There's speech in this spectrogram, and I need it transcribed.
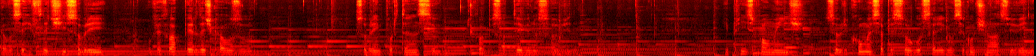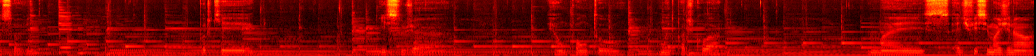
É você refletir sobre o que aquela perda te causou, sobre a importância que aquela pessoa teve na sua vida. Principalmente sobre como essa pessoa gostaria que você continuasse vivendo a sua vida. Porque isso já é um ponto muito particular, mas é difícil imaginar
